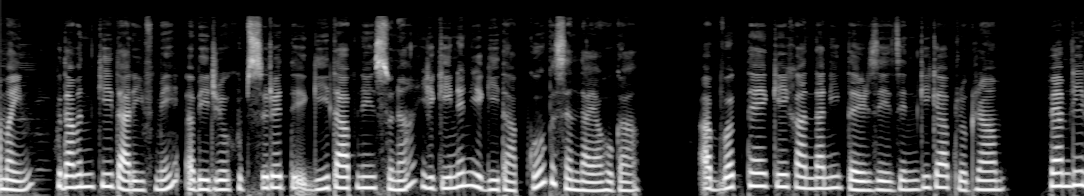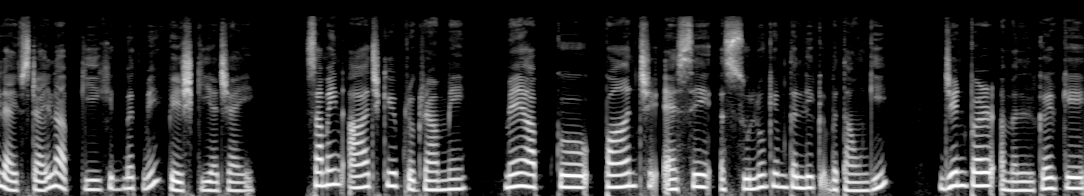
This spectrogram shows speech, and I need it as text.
سامعین، خداوند کی تعریف میں ابھی جو خوبصورت گیت آپ نے سنا، یقیناً یہ گیت آپ کو پسند آیا ہوگا۔ اب وقت ہے کہ خاندانی طرز زندگی کا پروگرام فیملی لائف سٹائل آپ کی خدمت میں پیش کیا جائے۔ سامعین، آج کے پروگرام میں میں آپ کو پانچ ایسے اصولوں کے متعلق بتاؤں گی جن پر عمل کر کے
